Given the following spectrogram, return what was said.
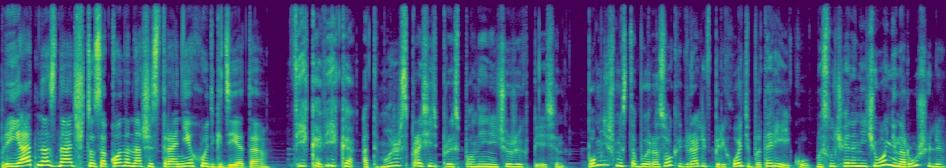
Приятно знать, что закон о нашей стране хоть где-то. Вика, Вика, а ты можешь спросить про исполнение чужих песен? Помнишь, мы с тобой разок играли в переходе батарейку? Мы случайно ничего не нарушили?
